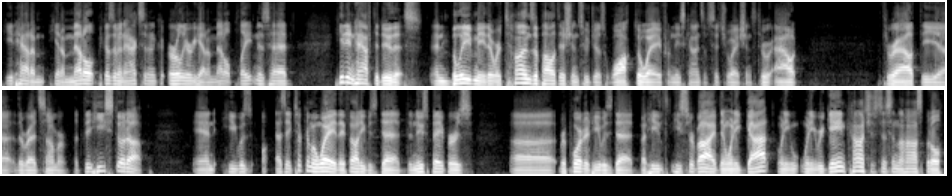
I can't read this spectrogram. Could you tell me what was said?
He'd had a, he had a metal, because of an accident earlier, he had a metal plate in his head. He didn't have to do this. And believe me, there were tons of politicians who just walked away from these kinds of situations throughout, throughout the, uh, the Red Summer. But the, he stood up and he was as they took him away they thought he was dead. The newspapers uh, reported he was dead but he, he survived. And when he got when he when he regained consciousness in the hospital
